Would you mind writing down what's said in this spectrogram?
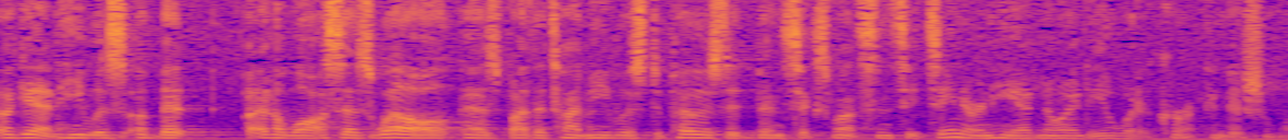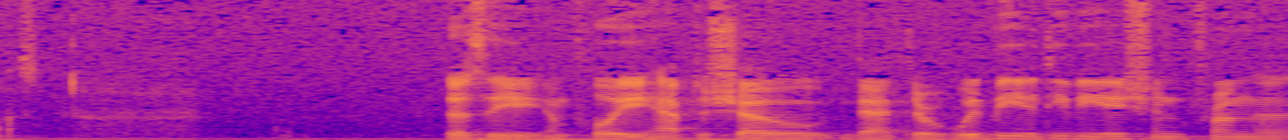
again, he was a bit at a loss as well, as by the time he was deposed, it'd been six months since he'd seen her, and he had no idea what her current condition was. Does the employee have to show that there would be a deviation from the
